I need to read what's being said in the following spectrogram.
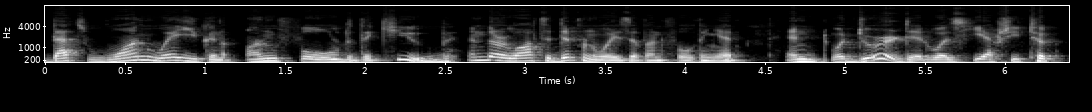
that's one way you can unfold the cube. And there are lots of different ways of unfolding it. And what Dürer did was he actually took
